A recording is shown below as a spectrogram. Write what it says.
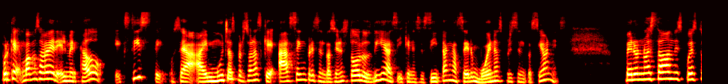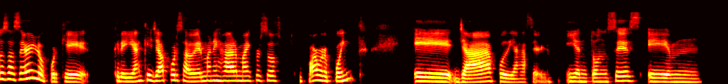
Porque vamos a ver, el mercado existe. O sea, hay muchas personas que hacen presentaciones todos los días y que necesitan hacer buenas presentaciones, pero no estaban dispuestos a hacerlo porque creían que ya por saber manejar Microsoft PowerPoint, eh, ya podían hacerlo. Y entonces, em,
